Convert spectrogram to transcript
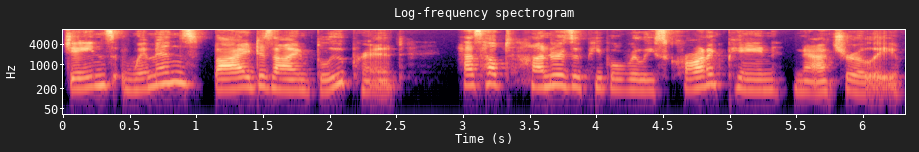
Jane's Wellness by Design Blueprint has helped hundreds of people release chronic pain naturally.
